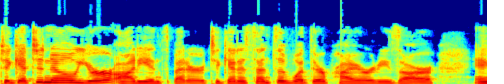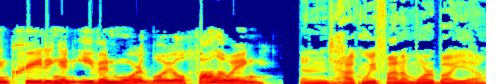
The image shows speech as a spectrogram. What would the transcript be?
to get to know your audience better, to get a sense of what their priorities are, and creating an even more loyal following. And how can we find out more about you?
